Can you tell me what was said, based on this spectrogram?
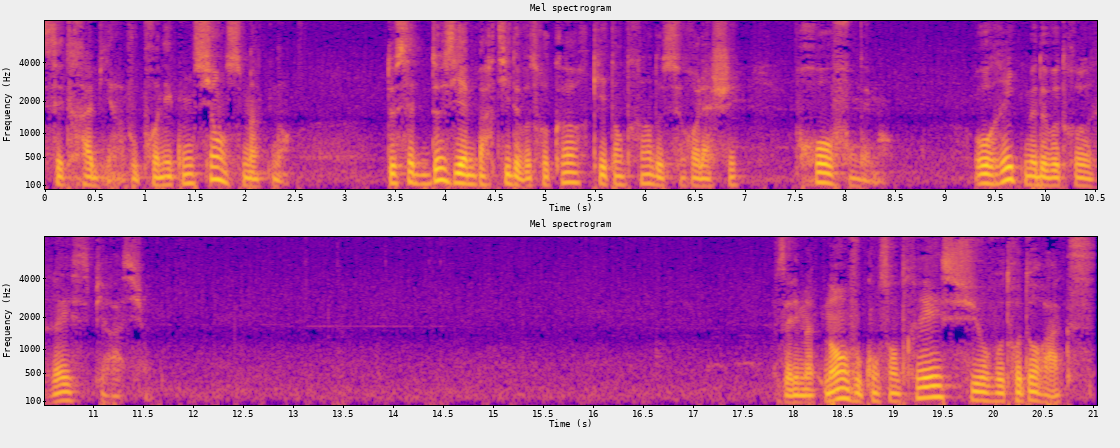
C'est très bien, vous prenez conscience maintenant de cette deuxième partie de votre corps qui est en train de se relâcher profondément, au rythme de votre respiration. Vous allez maintenant vous concentrer sur votre thorax,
